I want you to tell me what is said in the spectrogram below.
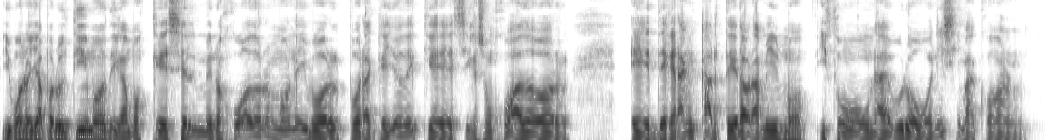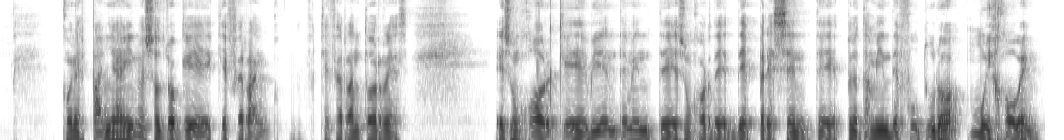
Y bueno, ya por último, digamos que es el menos jugador Moneyball por aquello de que sí que es un jugador eh, de gran cartera ahora mismo. Hizo una euro buenísima con, con España y no es otro que, que, Ferran, que Ferran Torres. Es un jugador que evidentemente es un jugador de, presente, pero también de futuro, muy joven,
